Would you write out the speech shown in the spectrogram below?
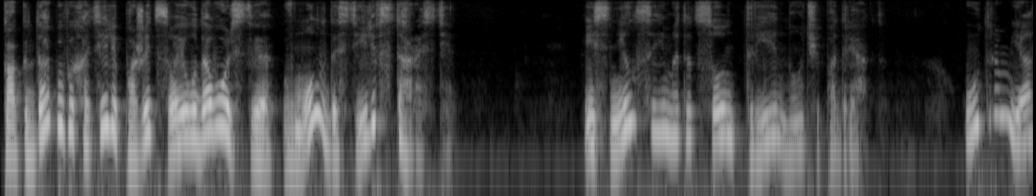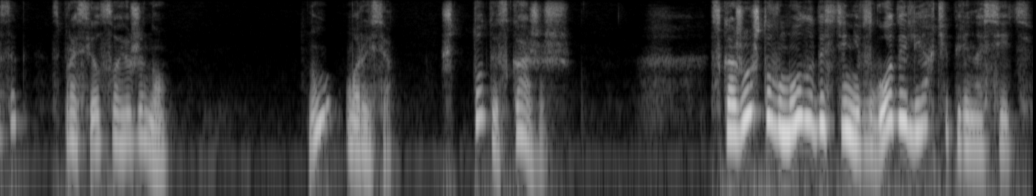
«Когда бы вы хотели пожить в свое удовольствие, в молодости или в старости?» И снился им этот сон три ночи подряд. Утром Ясок спросил свою жену. «Ну, Марыся, что ты скажешь? Скажу, что в молодости невзгоды легче переносить.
